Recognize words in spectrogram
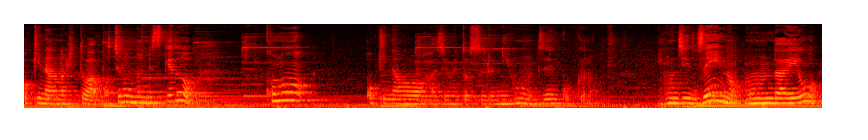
う沖縄の人はもちろんなんですけどこの沖縄をはじめとする日本全国の日本人全員の問題を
